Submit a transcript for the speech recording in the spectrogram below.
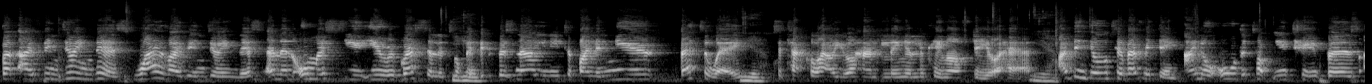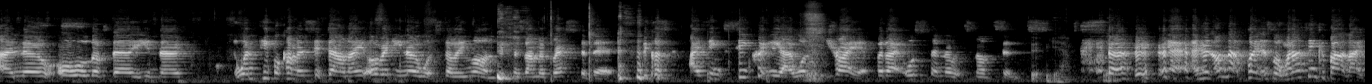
but I've been doing this. Why have I been doing this? And then almost you, you regress a little Yeah. bit because now you need to find a new, better way Yeah. to tackle how you're handling and looking after your hair. Yeah. I've been guilty of everything. I know all the top YouTubers. I know all of the, you know, when people come and sit down, I already know what's going on because I'm abreast of it. Because I think secretly I want to try it, but I also know it's nonsense. Yeah. Yeah, and then on that point as well, when I think about like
